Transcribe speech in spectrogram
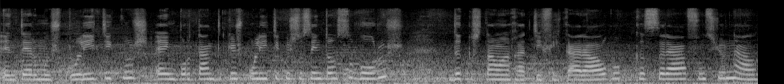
Em termos políticos, é importante que os políticos se sintam seguros de que estão a ratificar algo que será funcional.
